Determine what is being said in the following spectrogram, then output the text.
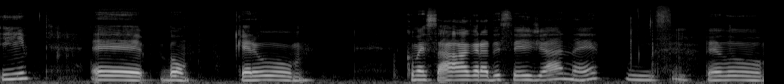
E, é, bom, quero começar a agradecer já, né? Isso. Pelo,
